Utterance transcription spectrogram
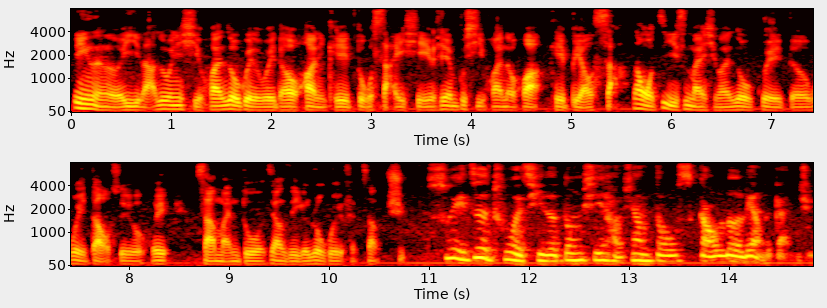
因人而异啦。如果你喜欢肉桂的味道的话，你可以多撒一些；有些人不喜欢的话，可以不要撒。那我自己是蛮喜欢肉桂的味道，所以我会。撒蛮多这样子一个肉桂粉上去，所以这土耳其的东西好像都是高热量的感觉。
